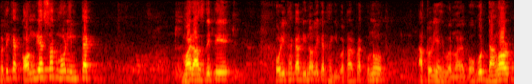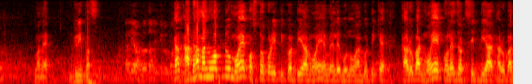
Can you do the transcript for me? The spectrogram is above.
গতিকে কংগ্ৰেছত মোৰ ইম্পেক্ট মই ৰাজনীতি কৰি থকা দিনলৈকে থাকিব তাৰ পৰা কোনো আঁতৰি আহিব নোৱাৰে। বহুত ডাঙৰ মানে গ্ৰীপ আছে। কাৰণ আধা মানুহকতো ময়ে কষ্ট কৰি টিকট দিয়া ময়ে এম এল এ বনোৱা গতিকে কাৰোবাক ময়ে কলেজত ছিট দিয়া কাৰোবাক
